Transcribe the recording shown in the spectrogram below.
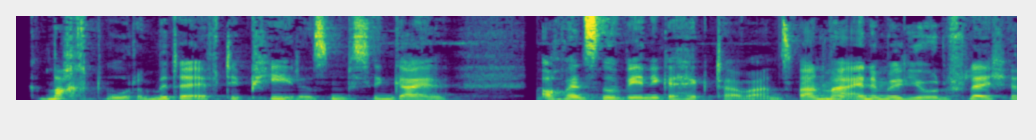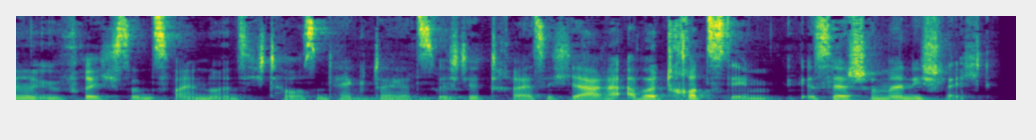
gemacht wurde mit der FDP. Das ist ein bisschen geil. Auch wenn es nur wenige Hektar waren. Es waren mal eine Million Fläche, übrig sind 92.000 Hektar jetzt durch die 30 Jahre. Aber trotzdem ist ja schon mal nicht schlecht.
